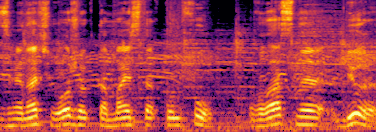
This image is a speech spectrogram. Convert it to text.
згинач ложок та майстер кунг-фу. Власне, бюро.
